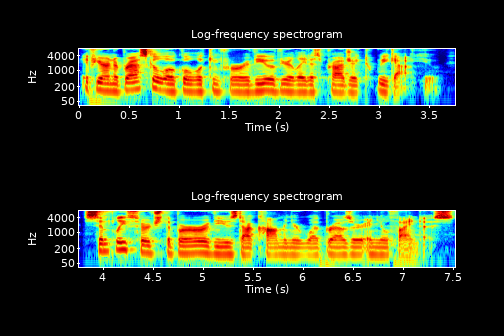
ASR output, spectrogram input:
if you're a Nebraska local looking for a review of your latest project, we got you. Simply search theburrowreviews.com in your web browser and you'll find us.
